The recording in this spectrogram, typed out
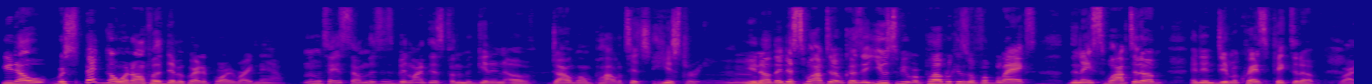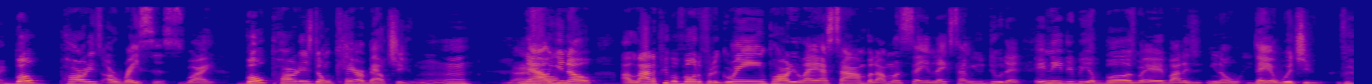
you know, respect going on for the Democratic Party right now. Let me tell you something. This has been like this from the beginning of doggone politics history. Mm-hmm. You know, they just swapped it up because it used to be Republicans were for blacks, then they swapped it up, and then Democrats picked it up. Right. Both parties are racist. Right. Both parties don't care about you. Now, you know, a lot of people voted for the Green Party last time, but I'm gonna say next time you do that, it need to be a buzz where everybody's, you know, there with you.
